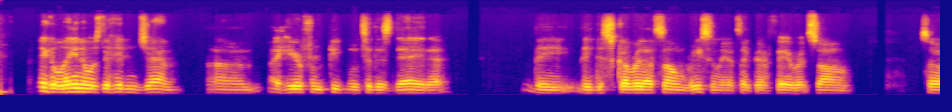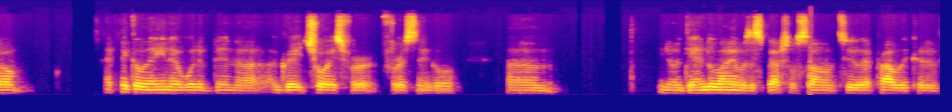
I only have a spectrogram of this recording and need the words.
I think Elena was the hidden gem. Um, I hear from people to this day that they they discovered that song recently. It's like their favorite song. So I think Elena would have been a, a great choice for for a single. Um, you know, Dandelion was a special song too that probably could have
